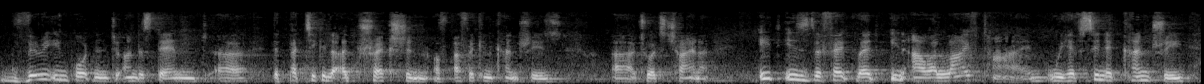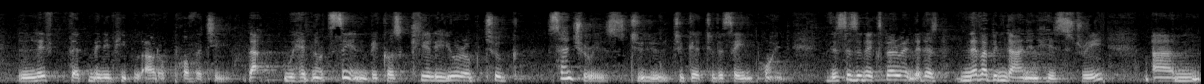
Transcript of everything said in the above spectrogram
very important to understand uh, the particular attraction of African countries uh, towards China it is the fact that in our lifetime we have seen a country lift that many people out of poverty. That we had not seen because clearly Europe took centuries to, to get to the same point. This is an experiment that has never been done in history. Um,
